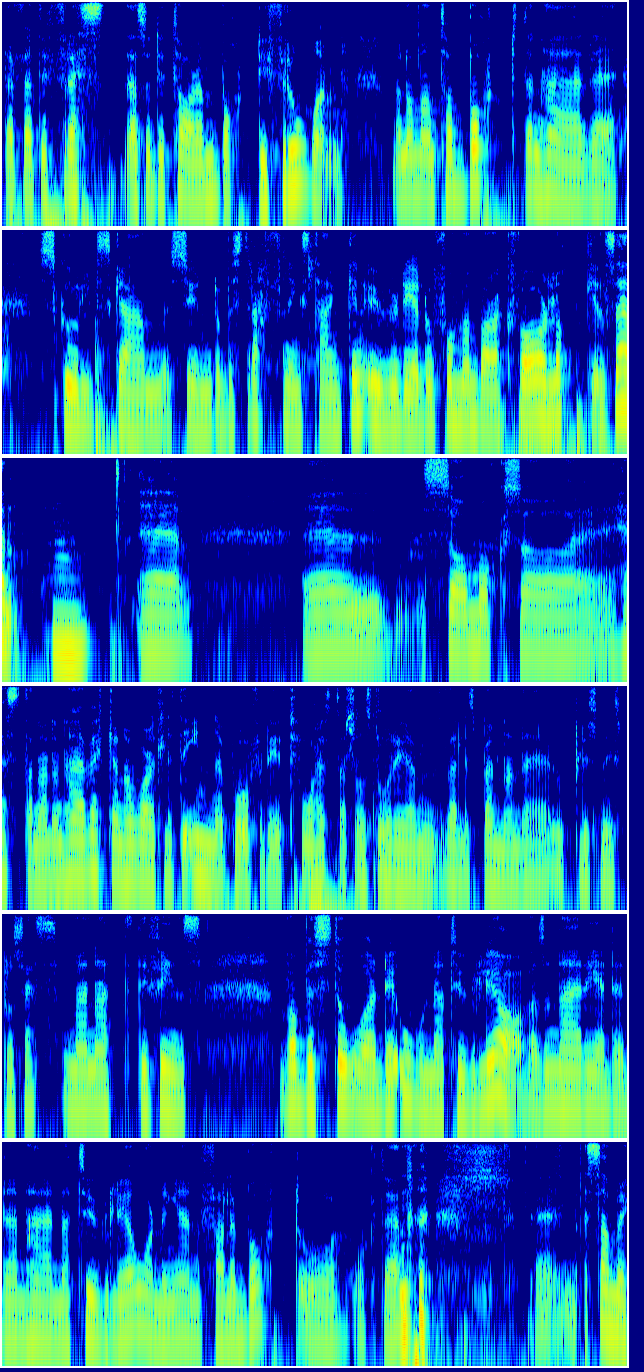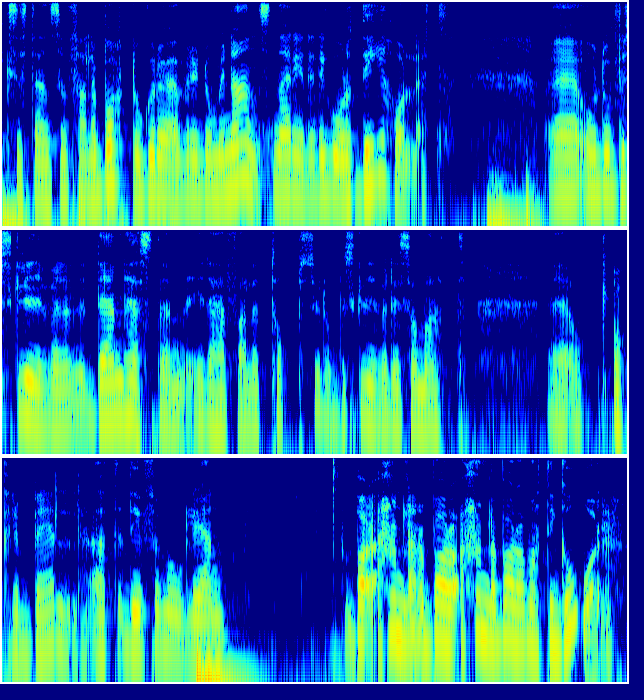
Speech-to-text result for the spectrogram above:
Därför att det, frest, alltså det tar en bort ifrån. Men om man tar bort den här eh, skuld, skam, synd och bestraffningstanken ur det, då får man bara kvar lockelsen. Mm. Eh, eh, som också eh, hästarna den här veckan har varit lite inne på, för det är två hästar som står i en väldigt spännande upplysningsprocess. Men att det finns vad består det onaturliga av? Alltså när är det den här naturliga ordningen faller bort och, och den Eh, samexistensen faller bort och går över i dominans? När är det det går åt det hållet? Eh, och då beskriver den hästen, i det här fallet Topsy, då beskriver det som att eh, och, och rebell, att det förmodligen bara, handlar, bara, handlar bara om att det går.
